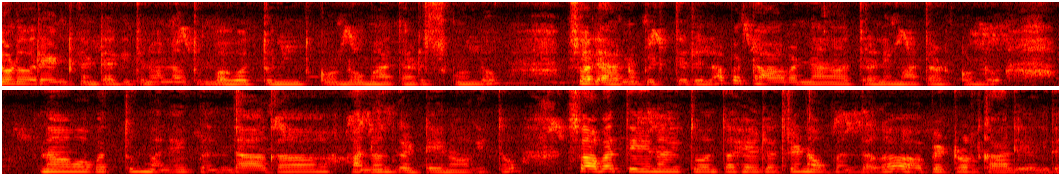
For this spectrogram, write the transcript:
ಏಳೂವರೆ, ಎಂಟು ಗಂಟೆ ಆಗಿತ್ತೇನೋ ನಾವು ತುಂಬ ಹೊತ್ತು ನಿಂತ್ಕೊಂಡು ಮಾತಾಡಿಸ್ಕೊಂಡು ಸೊ ಅಲ್ಲಿ ಯಾರನ್ನೂ ಬಿಡ್ತಿರಲಿಲ್ಲ ಬಟ್ ಆ ಅಣ್ಣ ಹತ್ರನೇ ಮಾತಾಡಿಕೊಂಡು ನಾವು ಅವತ್ತು ಮನೆಗೆ ಬಂದಾಗ ಹನ್ನೊಂದು ಗಂಟೆ ಏನೋ ಆಗಿತ್ತು. ಸೊ ಅವತ್ತೇನಾಯಿತು ಅಂತ ಹೇಳಿದ್ರೆ ನಾವು ಬಂದಾಗ ಪೆಟ್ರೋಲ್ ಖಾಲಿಯಾಗಿದೆ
